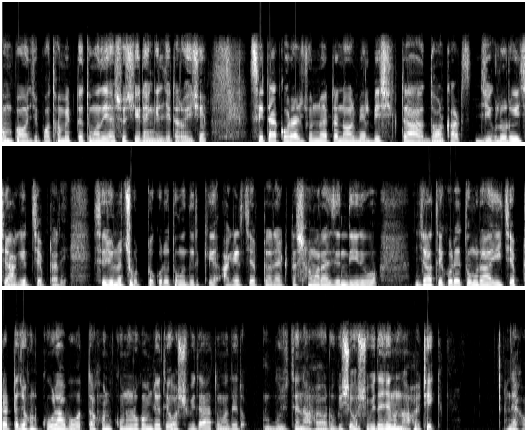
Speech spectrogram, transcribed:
কম্পাউন্ড যে প্রথমেরটা তোমাদের অ্যাসোসিয়েট অ্যাঙ্গেল যেটা রয়েছে, সেটা করার জন্য একটা নর্মাল বেসিকটা দরকার, যেগুলো রয়েছে আগের চ্যাপ্টারে সেই জন্য ছোট্ট করে তোমাদেরকে আগের চ্যাপ্টারে একটা সামারাইজেন দিয়ে দেবো, যাতে করে তোমরা এই চ্যাপ্টারটা যখন করাবো, তখন কোনো রকম যাতে অসুবিধা তোমাদের বুঝতে না হয় আরও বেশি অসুবিধা যেন না হয়, ঠিক? দেখো,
